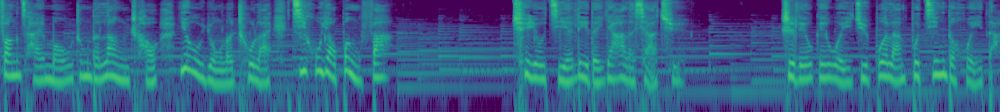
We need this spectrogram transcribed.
方才眸中的浪潮又涌了出来，几乎要迸发，却又竭力的压了下去，只留给我一句波澜不惊的回答：“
